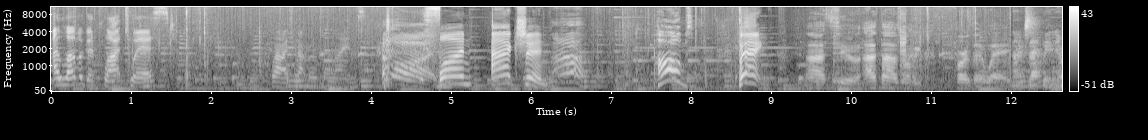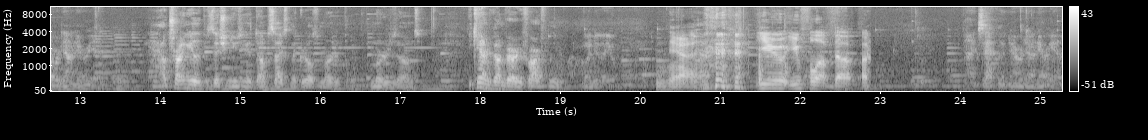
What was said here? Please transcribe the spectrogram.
I love a good plot twist. Wow, I cannot move my lines. Come on! One, action! Holmes! Bang! Uh, two. I thought I was gonna be further away. Not exactly a narrow down area. I'll triangulate the position using the dump sites in the girls' murder murder zones. You can't have gone very far from them. When do they open? Yeah. you you flubbed up. Not exactly a narrow down area.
